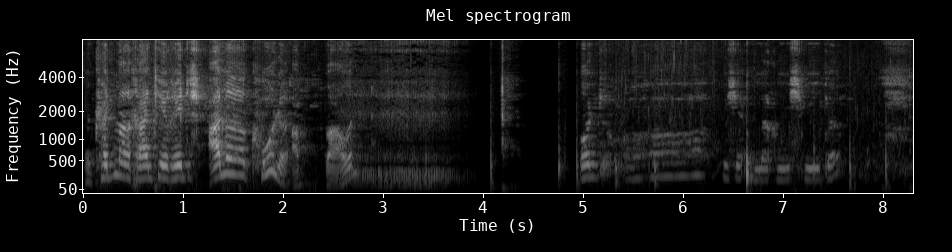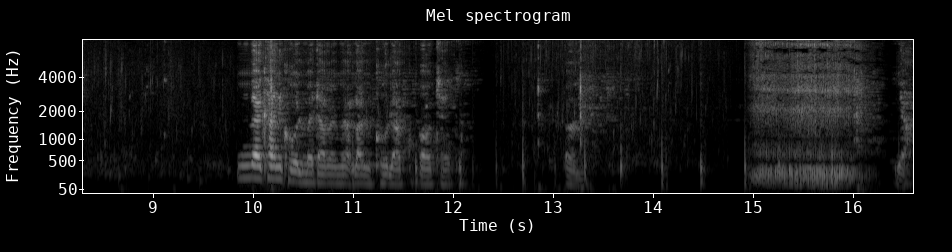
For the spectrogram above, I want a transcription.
Dann könnte man rein theoretisch alle Kohle abbauen. Und, oh, ich erinnere mich wieder. Wäre keine Kohle mehr da, wenn wir alle Kohle abgebaut hätten. Ähm. Ja.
